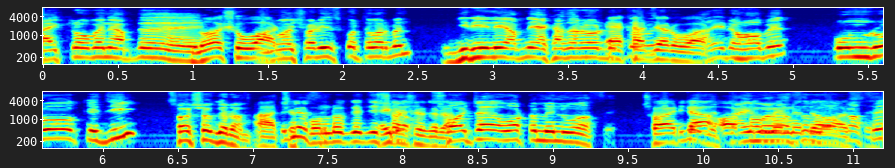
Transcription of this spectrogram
মাইক্রো ওভেনে আপনি 900 ওয়াট। 900 ইউজ করতে পারবেন। গ্রিলে আপনি 1000 ওয়াট 1000 ওয়াট আর এটা হবে 15 কেজি 600 গ্রাম আচ্ছা 15 কেজি 600 গ্রাম। ছয়টা অটো মেনু আছে ঠিক ছয়টা অটো Timer মেনু আছে,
